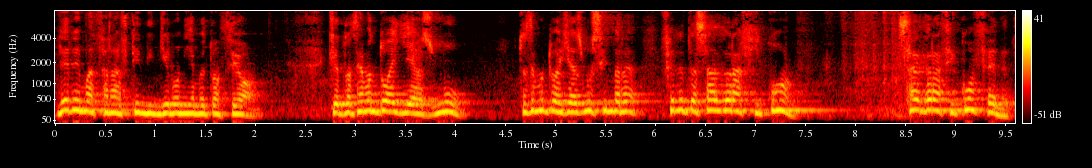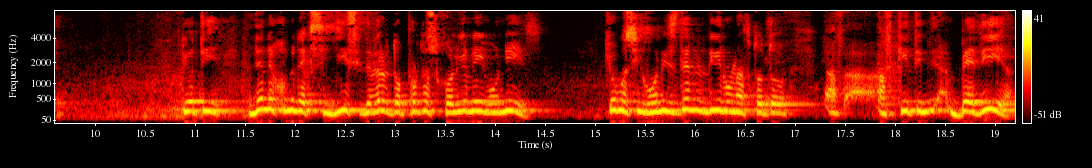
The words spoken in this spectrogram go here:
δεν έμαθαν αυτή την κοινωνία με τον Θεό. Και το θέμα του αγιασμού, το θέμα του αγιασμού σήμερα φαίνεται σαν γραφικό. Σαν γραφικό φαίνεται. Διότι δεν έχουμε εξηγήσει, δεν βλέπουμε το πρώτο σχολείο είναι οι γονείς. Και όμως οι γονείς δεν δίνουν αυτό το, αυτή την παιδεία.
